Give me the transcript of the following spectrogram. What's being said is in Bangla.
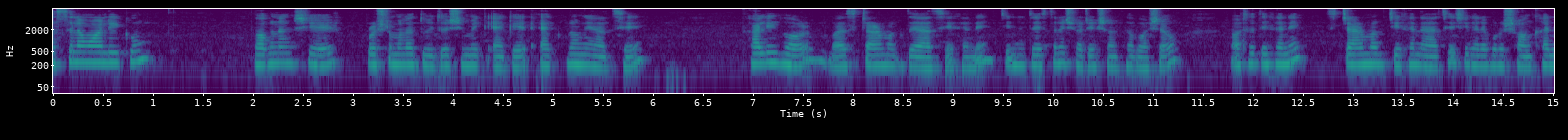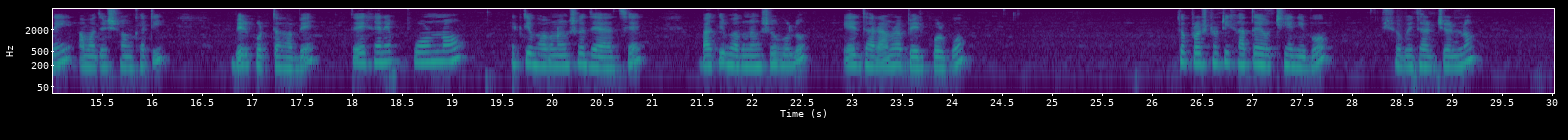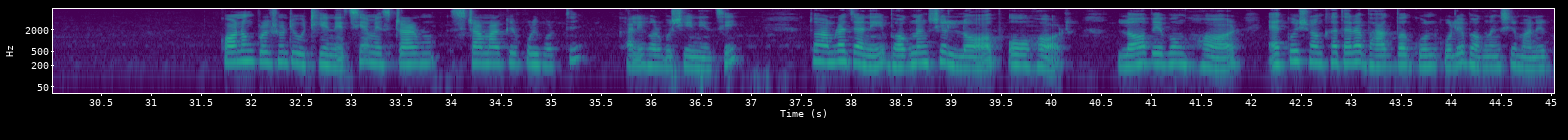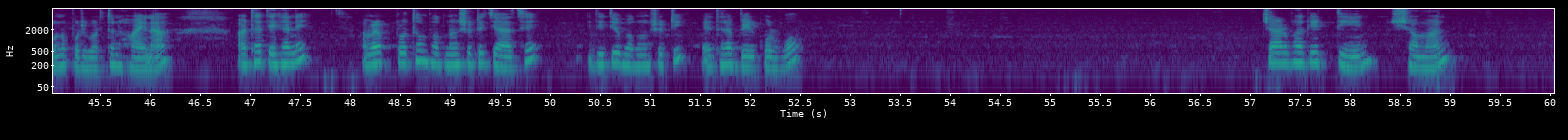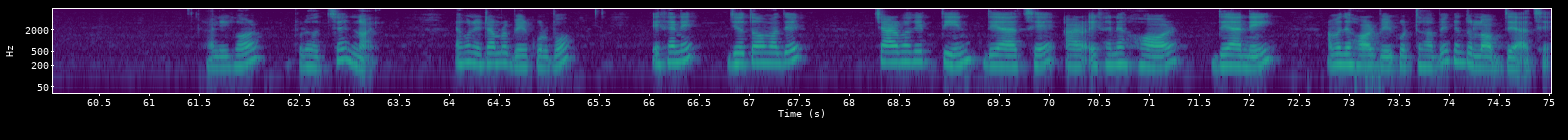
আসসালামু আলাইকুম। ভগ্নাংশের প্রশ্নমালা দুই দশমিক একের এক রঙে আছে। খালি ঘর বা স্টার মার্ক দেওয়া আছে এখানে। চিহ্নিত স্থানে সঠিক সংখ্যা বসাও। অর্থাৎ এখানে স্টার মার্ক যেখানে আছে সেখানে কোনো সংখ্যা নেই। আমাদের সংখ্যাটি বের করতে হবে। তো এখানে পূর্ণ একটি ভগ্নাংশ দেওয়া আছে। বাকি ভগ্নাংশগুলো এর দ্বারা আমরা বের করব। তো প্রশ্নটি খাতায় উঠিয়ে নিব। সুবিধার জন্য নং প্রশ্নটি উঠিয়ে নিয়েছি আমি স্টার স্টার মার্কের পরিবর্তে খালি ঘর বসিয়ে নিয়েছি। তো আমরা জানি ভগ্নাংশের লব ও হর। লব এবং হর একই সংখ্যা দ্বারা ভাগ বা গুণ করলে ভগ্নাংশের মানের কোনো পরিবর্তন হয় না। অর্থাৎ এখানে আমরা প্রথম ভগ্নাংশটি যে আছে, দ্বিতীয় ভগ্নাংশটি এর দ্বারা বের করব। চার ভাগের তিন সমান খালি ঘর উপরে হচ্ছে নয়। এখন এটা আমরা বের করব। এখানে যেহেতু আমাদের চার ভাগের তিন দেয়া আছে আর এখানে হর দেয়া নেই, আমাদের হর বের করতে হবে, কিন্তু লব দেয়া আছে।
